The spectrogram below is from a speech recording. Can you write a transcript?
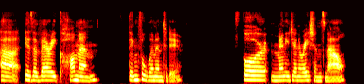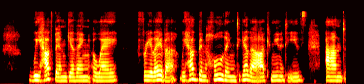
uh, is a very common thing for women to do. For many generations now, we have been giving away free labor. We have been holding together our communities and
